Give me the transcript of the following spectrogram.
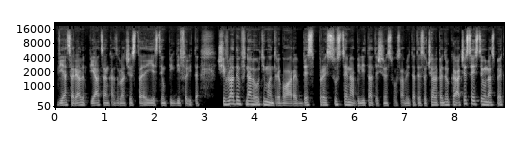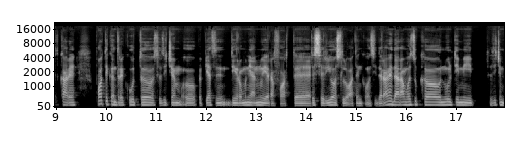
viața reală, piața în cazul acesta este un pic diferită. Și Vlad, în final, o ultimă întrebare despre sustenabilitate și responsabilitate socială, pentru că acesta este un aspect care poate că în trecut, să zicem, pe piața din România nu era foarte serios luat în considerare, dar am văzut că în ultimii, să zicem,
